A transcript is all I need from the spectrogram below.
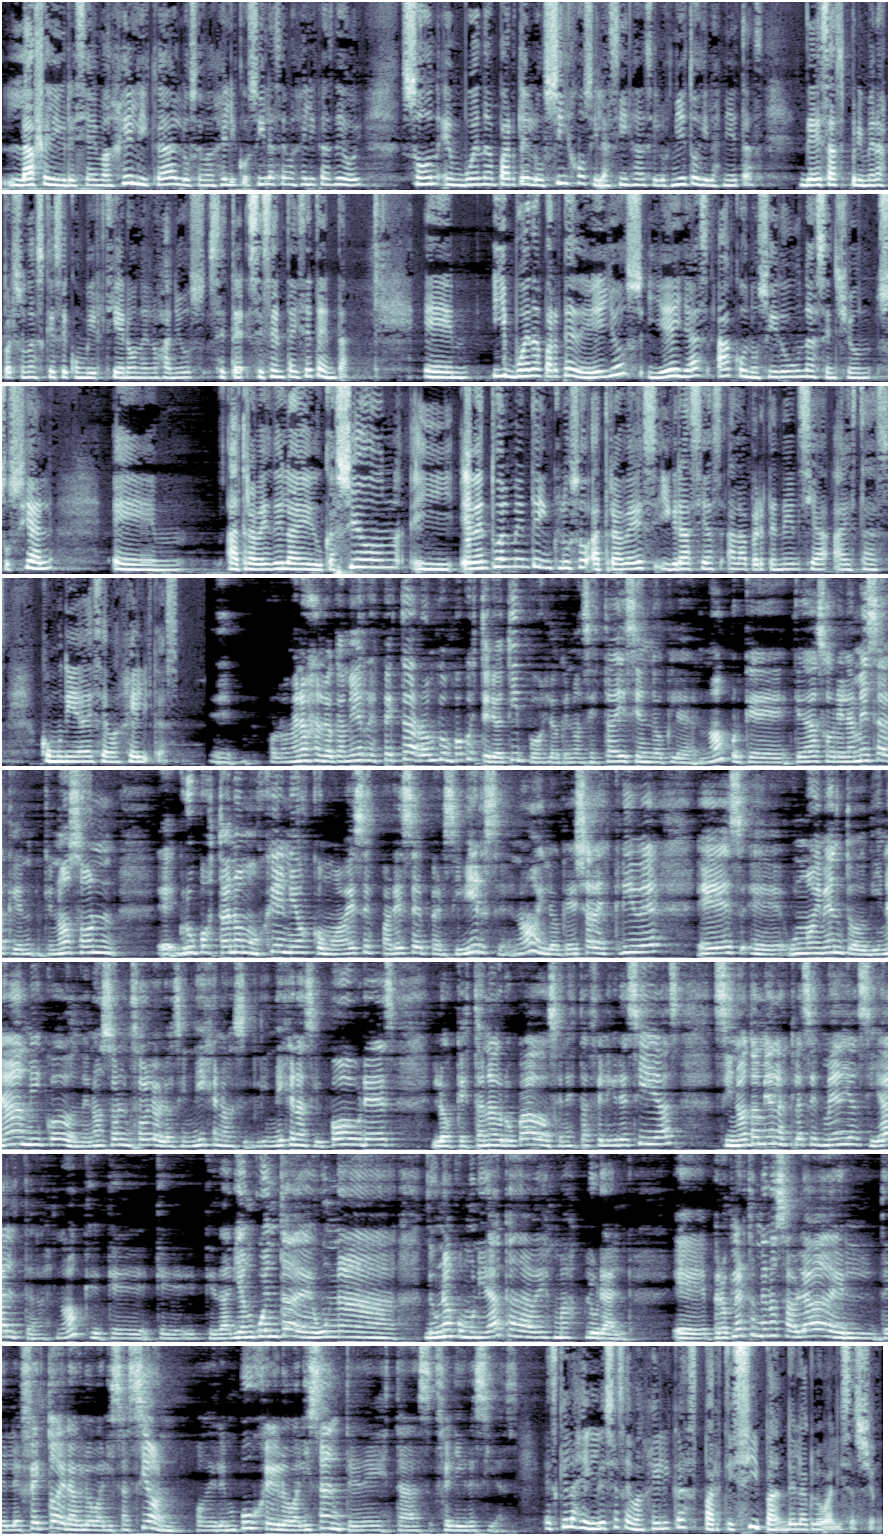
la feligresía evangélica, los evangélicos y las evangélicas de hoy, son en buena parte los hijos y las hijas y los nietos y las nietas de esas primeras personas que se convirtieron en los años 60 y 70. Eh, y buena parte de ellos y ellas ha conocido una ascensión social eh, a través de la educación y eventualmente incluso a través y gracias a la pertenencia a estas comunidades evangélicas. Eh, por lo menos en lo que a mí respecta, rompe un poco estereotipos lo que nos está diciendo Claire, ¿no? Porque queda sobre la mesa que, no son eh, grupos tan homogéneos como a veces parece percibirse, ¿no? Y lo que ella describe es eh, un movimiento dinámico donde no son solo los indígenas, indígenas y pobres los que están agrupados en estas feligresías, sino también las clases medias y altas, ¿no? que, que, darían cuenta de una, de una comunidad cada vez más plural. Eh, pero Claire también nos hablaba del, del, efecto de la globalización o del empuje globalizante de estas feligresías. Es que las iglesias evangélicas participan de la globalización.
